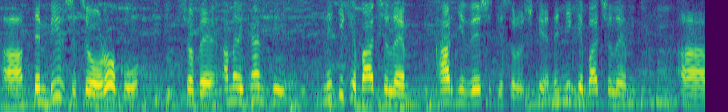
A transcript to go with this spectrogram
а, тим більше цього року, щоб американці не тільки бачили гарні вишиті сорочки, не тільки бачили а,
